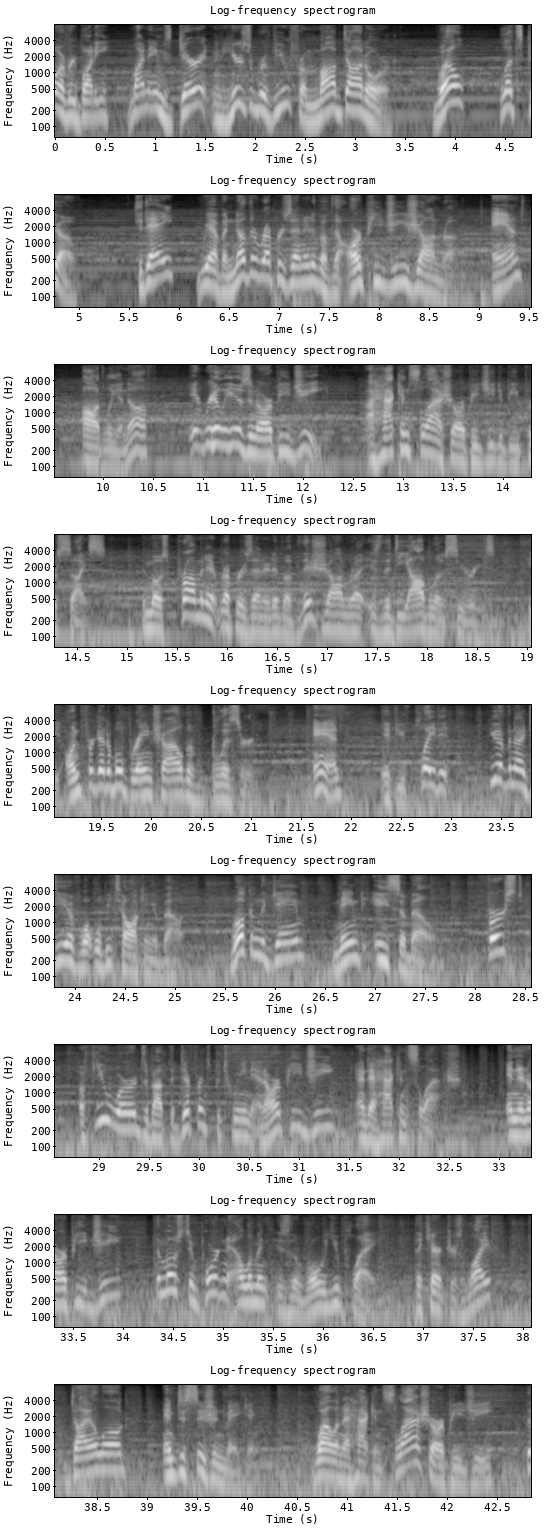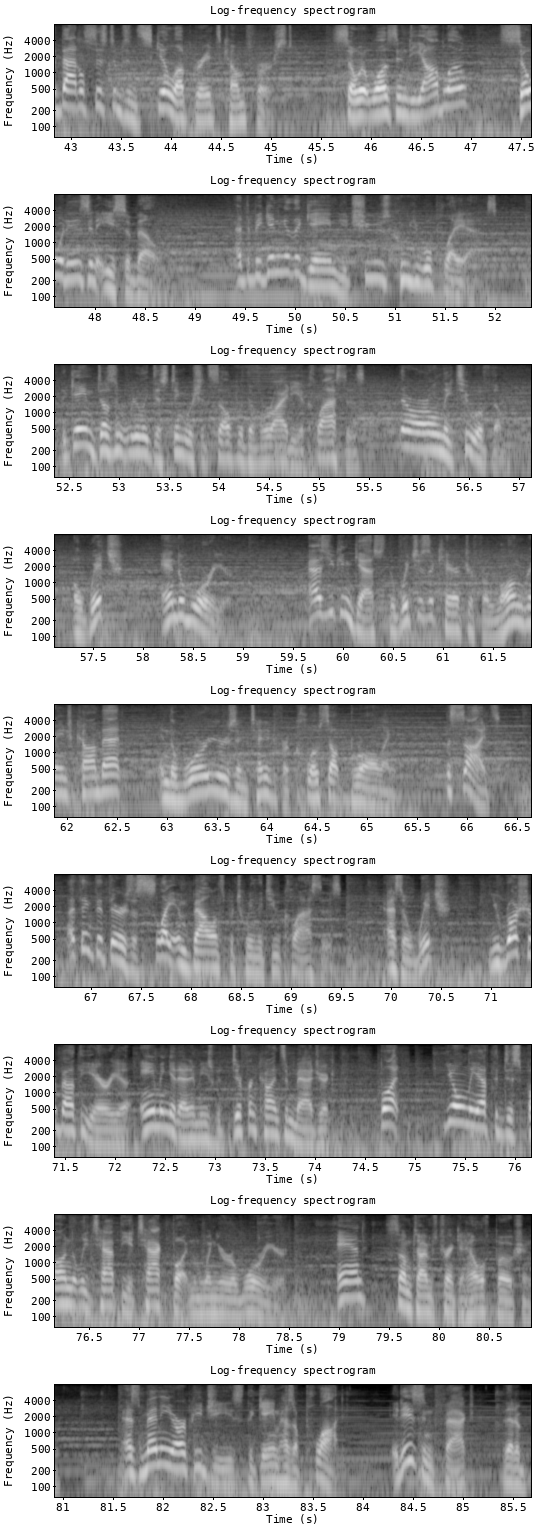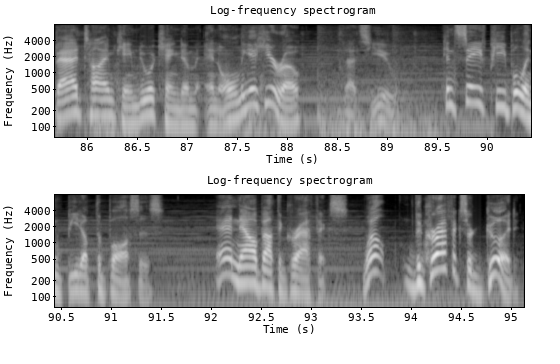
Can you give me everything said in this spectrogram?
everybody, my name's Garrett and here's a review from mob.org. Well, let's go. Today, we have another representative of the RPG genre, and, oddly enough, it really is an RPG. A hack and slash RPG to be precise. The most prominent representative of this genre is the Diablo series, the unforgettable brainchild of Blizzard. And, if you've played it, you have an idea of what we'll be talking about. Welcome the game named Iesabel. First, a few words about the difference between an RPG and a hack and slash. In an RPG, the most important element is the role you play, the character's life, dialogue, and decision making. While in a hack and slash RPG, the battle systems and skill upgrades come first. So it was in Diablo, so it is in Iesabel. At the beginning of the game, you choose who you will play as. The game doesn't really distinguish itself with a variety of classes, there are only two of them a witch and a warrior. As you can guess, the witch is a character for long range combat, and the warrior is intended for close up brawling. Besides, I think that there is a slight imbalance between the two classes. As a witch, you rush about the area, aiming at enemies with different kinds of magic, but you only have to despondently tap the attack button when you're a warrior, and sometimes drink a health potion. As many RPGs, the game has a plot. It is, in fact, that a bad time came to a kingdom and only a hero, that's you, can save people and beat up the bosses. And now about the graphics. Well, the graphics are good.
